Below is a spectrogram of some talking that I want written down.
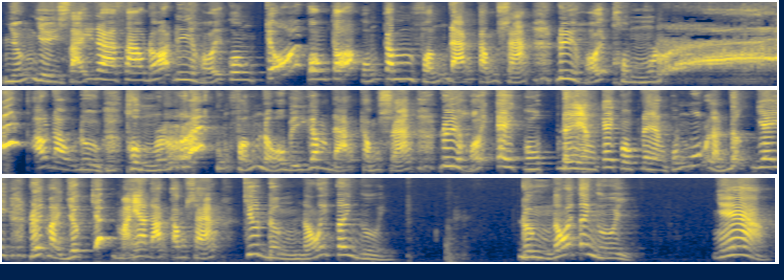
Những gì xảy ra sau đó, đi hỏi con chó con chó cũng căm phẫn đảng cộng sản. Đi hỏi thùng rác ở đầu đường, thùng rác cũng phẫn nộ bị găm đảng cộng sản. Đi hỏi cây cột đèn, cây cột đèn cũng muốn là đứt dây để mà giật chết mẹ đảng cộng sản. Chứ đừng nói tới người. Đừng nói tới người. Nha. yeah.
